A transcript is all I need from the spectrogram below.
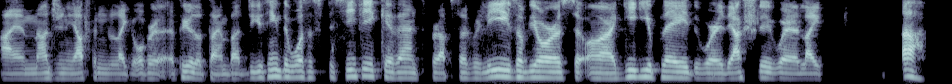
I, imagine it happened like over a period of time. But do you think there was a specific event, perhaps a release of yours or a gig you played, where they actually were like, ah,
